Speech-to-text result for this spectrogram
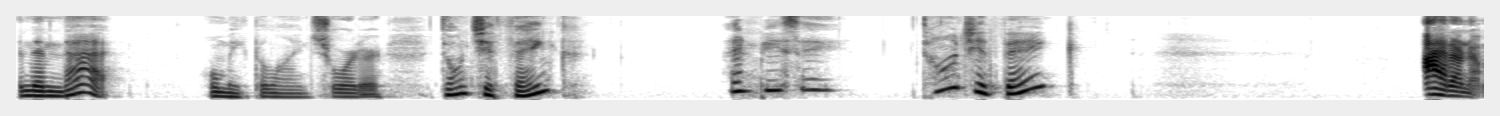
And then that will make the line shorter. Don't you think? NBC? Don't you think? I don't know.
